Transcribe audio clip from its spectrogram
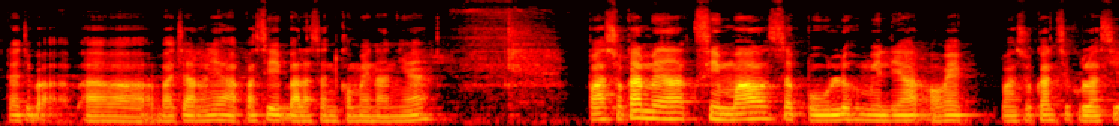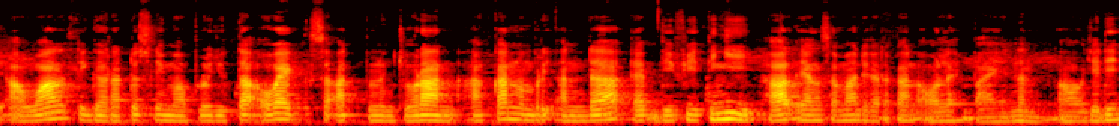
kita coba uh, baca apa sih balasan komenannya Pasukan maksimal 10 miliar OWEC. Pasukan sirkulasi awal 350 juta OWEC saat peluncuran akan memberi Anda FDV tinggi. Hal yang sama dikatakan oleh Binance. Oh, jadi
